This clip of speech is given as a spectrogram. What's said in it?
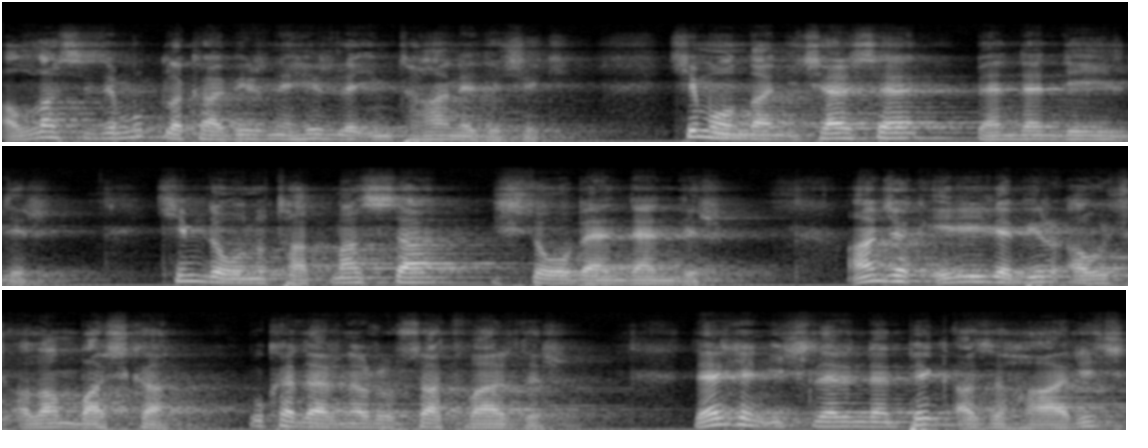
Allah sizi mutlaka bir nehirle imtihan edecek. Kim ondan içerse benden değildir. Kim de onu tatmazsa işte o bendendir. Ancak eliyle bir avuç alan başka, bu kadarına ruhsat vardır. Derken içlerinden pek azı hariç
